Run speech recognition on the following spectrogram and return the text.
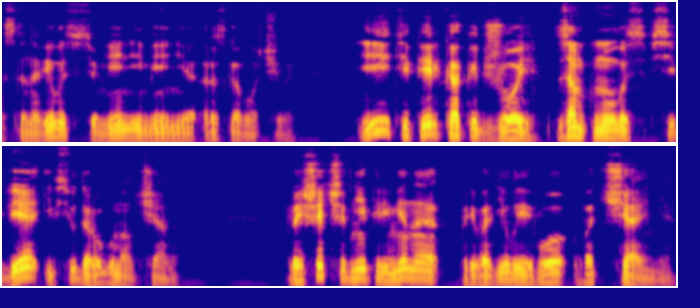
становилась все менее и менее разговорчивой. И теперь, как и Джой, замкнулась в себе и всю дорогу молчала. Происшедшая в ней перемена приводила его в отчаяние,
